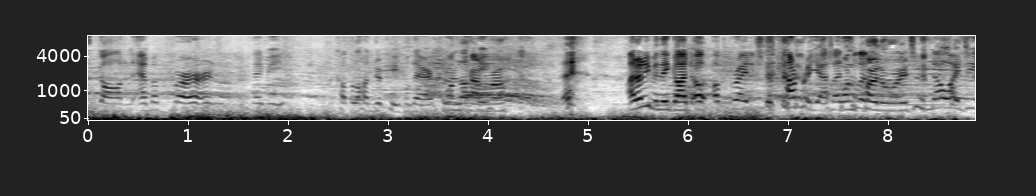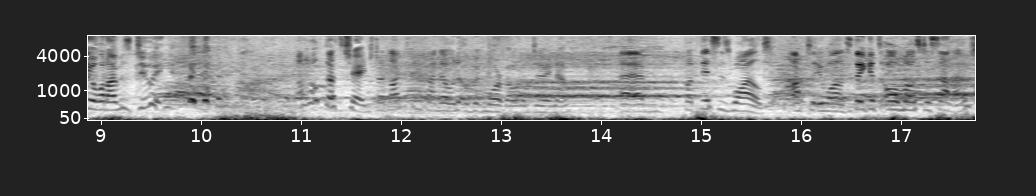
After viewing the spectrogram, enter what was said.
Scott and Emma Byrne, maybe a couple of hundred people there if we were One camera. I don't even think I'd u- upgraded to the camera yet. I One still had Polaroid. no idea what I was doing. I hope that's changed. I'd like to think I know a little bit more about what I'm doing now. Um, but this is wild, absolutely wild. I think it's almost a sellout.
